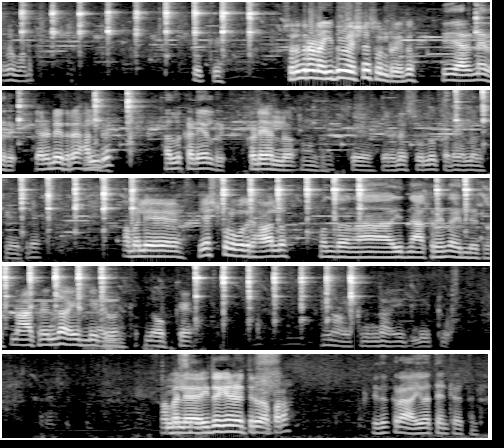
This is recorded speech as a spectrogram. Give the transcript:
ಏನೋ ಮಾಡ ಓಕೆ ಸುರೇಂದ್ರಣ್ಣ ಇದು ಎಷ್ಟನೇ ಸುಲ್ ರೀ ಇದು? ಇದು ಎರಡನೇದು ರೀ. ಎರಡನೇದ್ರೆ ಹಲ್ರಿ ಹಲ್ಲು ಕಡೆಯಲ್ರಿ ಕಡೆ ಹಲ್ಲು. ಓಕೆ ಎರಡನೇ ಸೋಲು ಕಡೆ ಹಲ್ಲು ಅಂತ ಸ್ನೇಹಿತರೆ ಆಮೇಲೆ ಎಷ್ಟು ಕೊಡ್ಬೋದ್ರಿ ಹಾಲು? ಒಂದು ನಾ ಐದು ನಾಲ್ಕರಿಂದ ಐದು ಲೀಟ್ರ್. ನಾಲ್ಕರಿಂದ ಐದು ಲೀಟ್ರ್. ಓಕೆ ನಾಲ್ಕರಿಂದ ಐದು ಲೀಟ್ರು. ಆಮೇಲೆ ಇದು ಏನು ಹೇಳ್ತೀರಿ ವ್ಯಾಪಾರ? ಇದಕ್ಕೆ ಐವತ್ತೆಂಟು ಹೇಳ್ತೇನೆ ರೀ.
